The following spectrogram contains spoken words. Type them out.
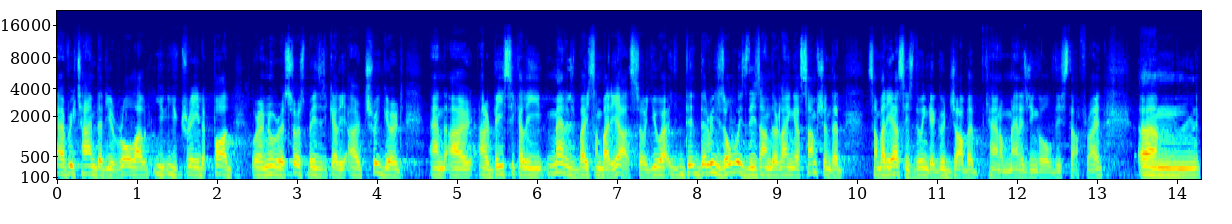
every time that you roll out, you, you, create a pod or a new resource basically are triggered and are, are basically managed by somebody else. So you are, th there is always this underlying assumption that somebody else is doing a good job at kind of managing all this stuff, right? Um,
